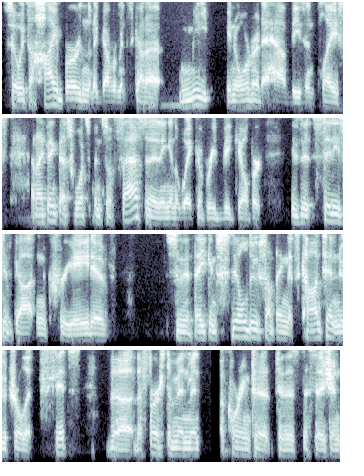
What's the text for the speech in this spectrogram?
So it's a high burden that a government's got to meet in order to have these in place. And I think that's what's been so fascinating in the wake of Reed v. Gilbert is that cities have gotten creative so that they can still do something that's content neutral, that fits the, the First Amendment according to, to this decision.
